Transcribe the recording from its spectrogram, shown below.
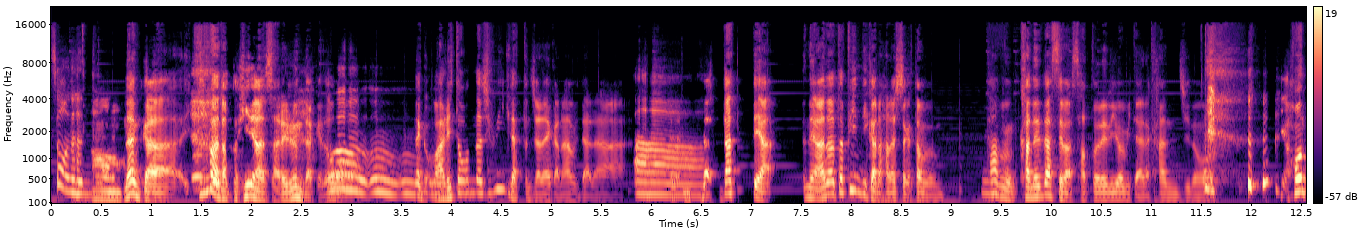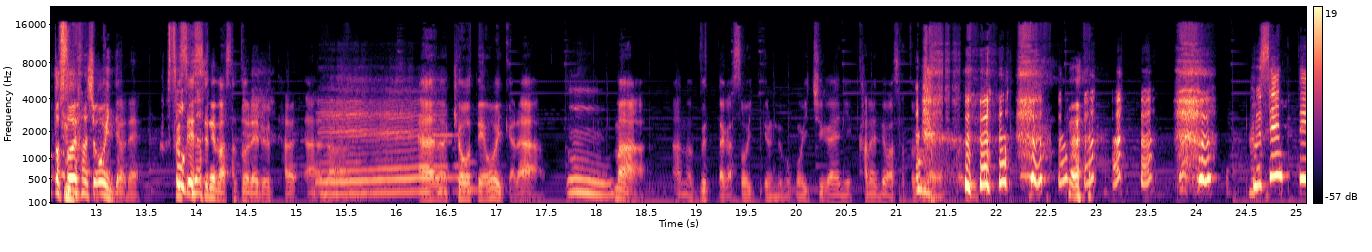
そうなんだ。なんか今だと非難されるんだけど。なんか割と同じ雰囲気だったんじゃないかなみたいな。あだだってねあなたピンディカの話とか多分あ。多分金出せば悟れるよみたいな感じの いや本当そういう話多いんだよね。伏せすれば悟れるああの、へーあの経典多いからうん。まああのブッダがそう言ってるんで僕も一概に金では悟れない。伏せってい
